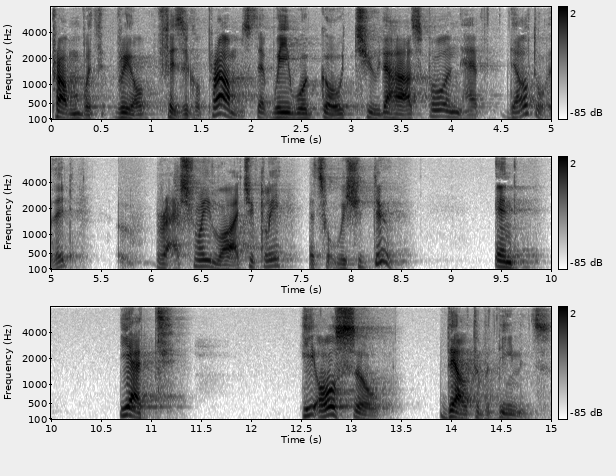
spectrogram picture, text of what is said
problem with real physical problems that we would go to the hospital and have dealt with it rationally, logically. That's what we should do. And yet, he also dealt with demons.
